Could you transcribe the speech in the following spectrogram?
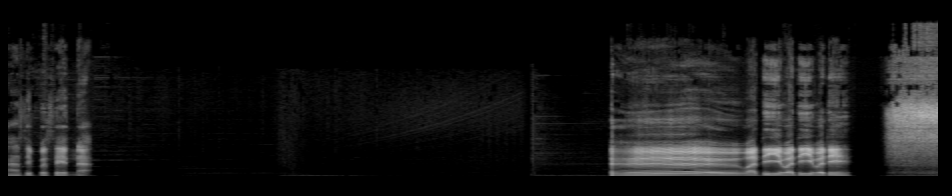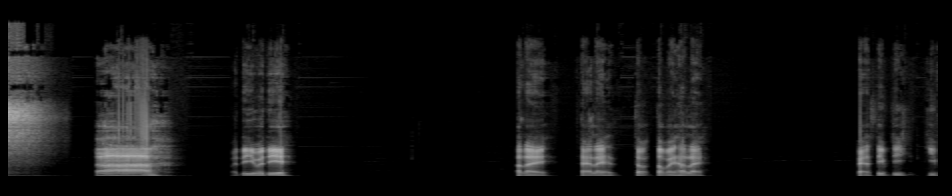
ห้าสิบเปอร์เซ็นต์น่ะ เออมาดีมาดีมาดีอ่ามาดีมาดีเท่าไหร่ใช้อะไรต่อต่อไปเท่าไหร่แปดสิบนี่กี่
